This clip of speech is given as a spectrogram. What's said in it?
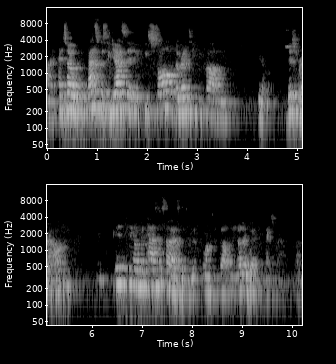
uh, and so that's to suggest that if we solve the rent seeking problem, you know, this round, it, you know, metastasizes and it forms itself in another way next round. Um,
